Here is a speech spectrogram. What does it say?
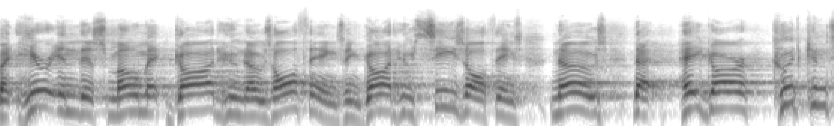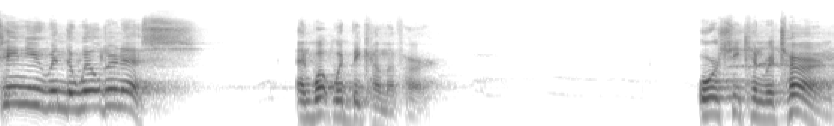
But here in this moment, God, who knows all things and God, who sees all things, knows that Hagar could continue in the wilderness. And what would become of her? Or she can return.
